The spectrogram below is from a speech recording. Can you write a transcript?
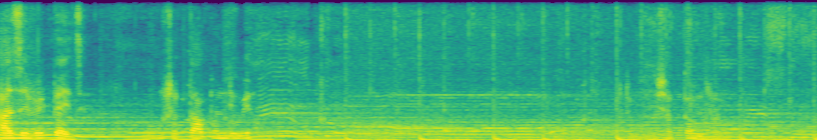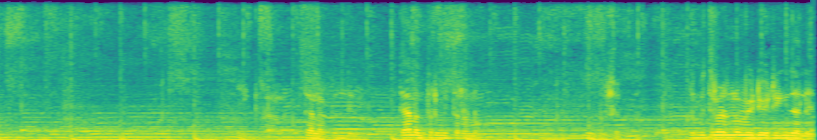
हाच इफेक्ट द्यायचा बघू शकता आपण देऊया. बघू शकता मित्रांनो. त्याला पण देऊ. त्यानंतर मित्रांनो बघू शकता. तर मित्रांनो व्हिडिओ एडिटिंग झाले.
